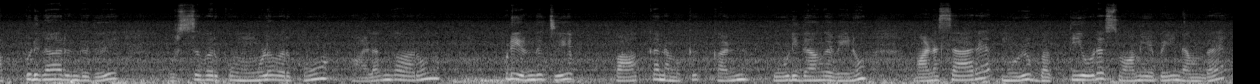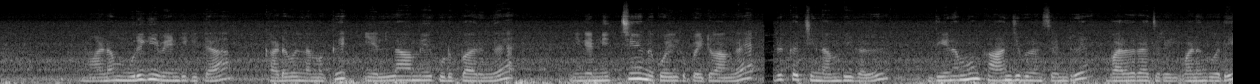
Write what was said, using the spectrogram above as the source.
அப்படி தான் இருந்தது. உற்சவருக்கும் மூலவருக்கும் அலங்காரம் அப்படி இருந்துச்சு. பார்க்க நமக்கு கண் கோடிதாங்க வேணும். மனசார முழு பக்தியோட சுவாமியை போய் நம்ம மனம் உருகி வேண்டிக்கிட்டா கடவுள் நமக்கு எல்லாமே கொடுப்பாருங்க. நீங்கள் நிச்சயம் இந்த கோயிலுக்கு போயிட்டு வாங்க. திருக்கட்சி நம்பிகள் தினமும் காஞ்சிபுரம் சென்று வரதராஜரை வணங்குவதை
